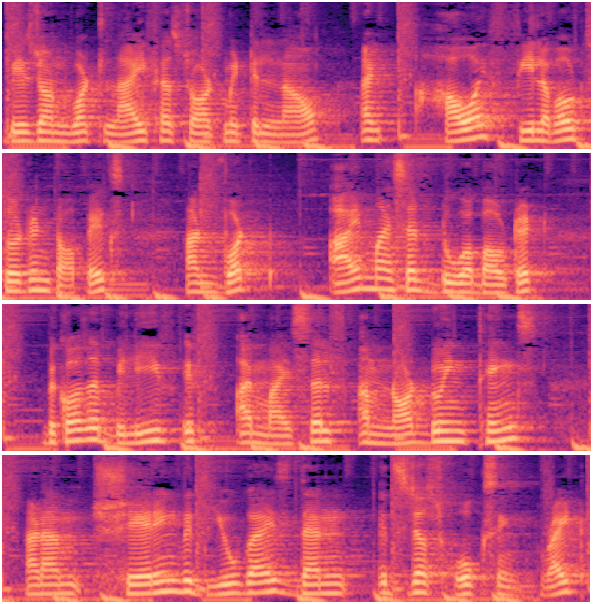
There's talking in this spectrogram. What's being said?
based on what life has taught me till now and how I feel about certain topics and what I myself do about it. Because I believe if I myself am not doing things and I'm sharing with you guys, then it's just hoaxing, right?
